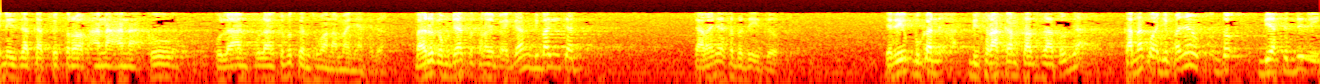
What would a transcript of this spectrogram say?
ini zakat fitrah anak-anakku, bulan-bulan sebutkan semua namanya. Gitu. Baru kemudian setelah dipegang dibagikan. Caranya seperti itu. Jadi bukan diserahkan satu-satu enggak, karena kewajibannya untuk dia sendiri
